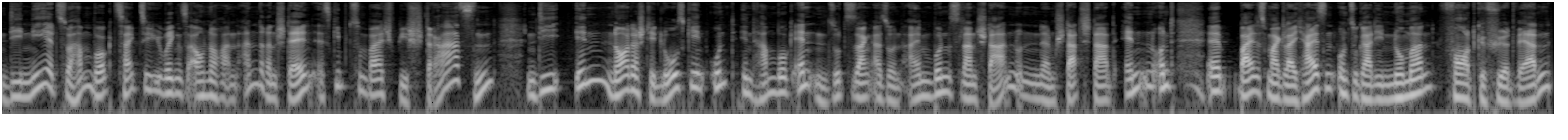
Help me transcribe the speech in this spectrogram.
Die Nähe zu Hamburg zeigt sich übrigens auch noch an anderen Stellen. Es gibt zum Beispiel Straßen, die in Norderstedt losgehen und in Hamburg enden, sozusagen also in einem Bundesland starten und in einem Stadtstaat enden und äh, beides mal gleich heißen und sogar die Nummern fortgeführt werden.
